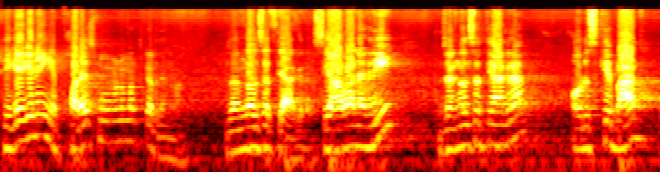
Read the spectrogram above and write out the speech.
ठीक है कि नहीं? है फॉरेस्ट मूवमेंट मत कर देना। जंगल सत्याग्रह। सियावा नगरी, जंगल सत्याग्रह, और उसके बाद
